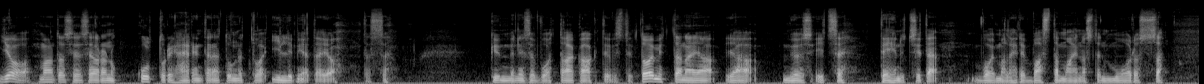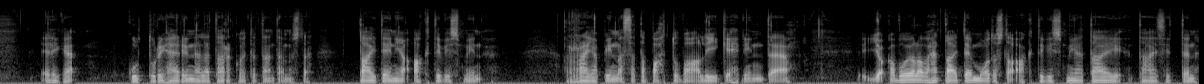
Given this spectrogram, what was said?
Joo, mä oon tosiaan seurannut kulttuurihäirintänä tunnettua ilmiötä jo tässä kymmenisen vuotta aika aktiivisesti toimittana ja, ja myös itse tehnyt sitä Voimalehden vastamainosten muodossa. Eli kulttuurihäirinnällä tarkoitetaan tämmöistä taiteen ja aktivismin rajapinnassa tapahtuvaa liikehdintää – joka voi olla vähän taiteen muotoista aktivismia tai, tai sitten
